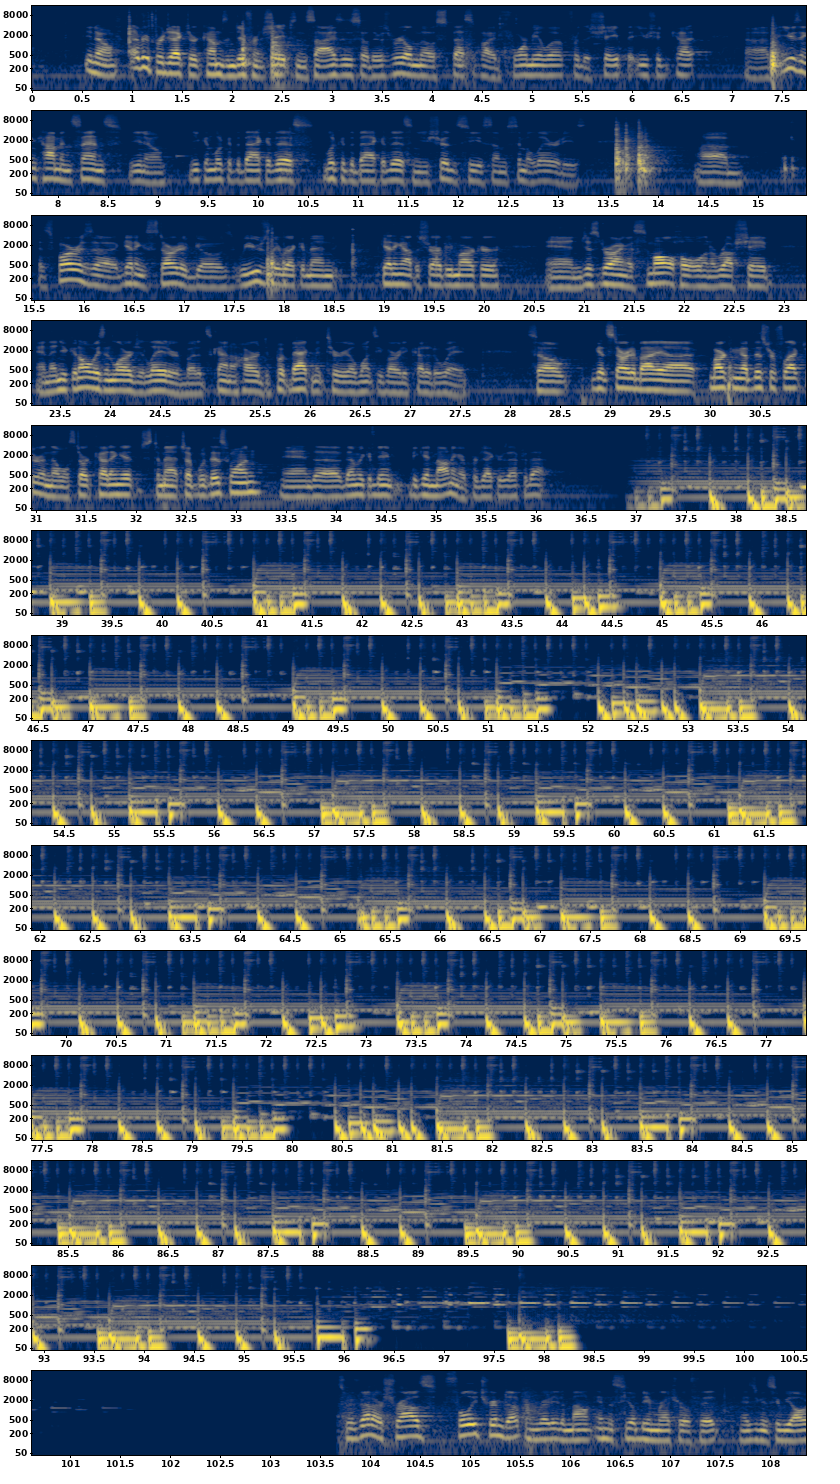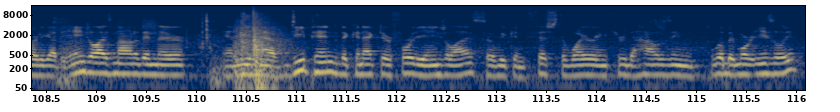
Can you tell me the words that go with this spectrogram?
you know, every projector comes in different shapes and sizes, so there's real no specified formula for the shape that you should cut. Uh, but using common sense, you know, you can look at the back of this, look at the back of this, and you should see some similarities. Um, as far as uh, getting started goes, we usually recommend getting out the Sharpie marker and just drawing a small hole in a rough shape and then you can always enlarge it later, but it's kind of hard to put back material once you've already cut it away. So get started by uh, marking up this reflector, and then we'll start cutting it just to match up with this one, and uh, then we can be begin mounting our projectors after that. We've got our shrouds fully trimmed up and ready to mount in the seal beam retrofit. As you can see, we already got the angel eyes mounted in there, and we have depinned the connector for the angel eyes so we can fish the wiring through the housing a little bit more easily.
